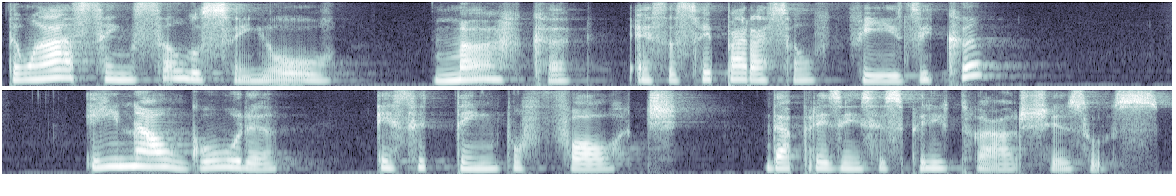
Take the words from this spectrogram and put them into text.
Então, a ascensão do Senhor marca essa separação física e inaugura esse tempo forte da presença espiritual de Jesus.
